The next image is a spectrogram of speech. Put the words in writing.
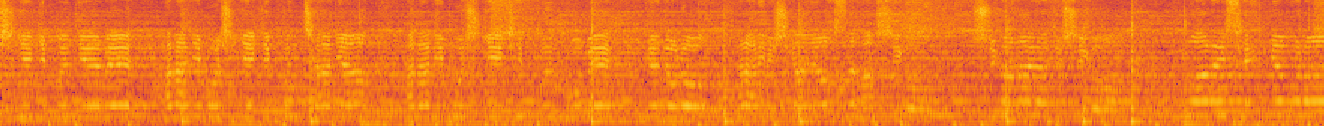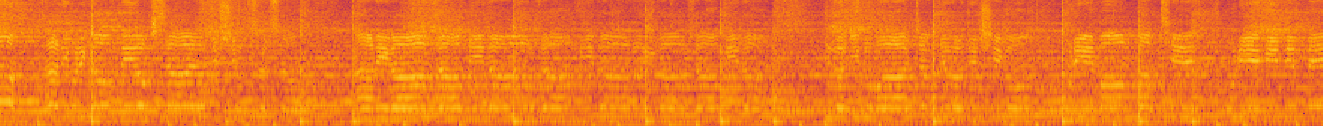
보시기에 기쁜 예배 하나님 보시기에 기쁜 찬양 하나님 보시기에 기쁜 고백 되도록 하나님 이 시간 역사하시고 주관하여 주시고 부활의 생명으로 하나님 우리 가운데 역사하여 주시옵소서. 하나님 감사합니다 감사합니다 하나님 감사합니다. 이런 이름 활짝 열어주시고 우리의 마음밭에 우리의 믿음에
